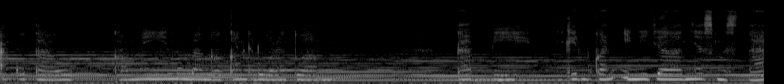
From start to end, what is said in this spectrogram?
Aku tahu kamu ingin membanggakan kedua orang tuamu. Tapi mungkin bukan ini jalannya semesta.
